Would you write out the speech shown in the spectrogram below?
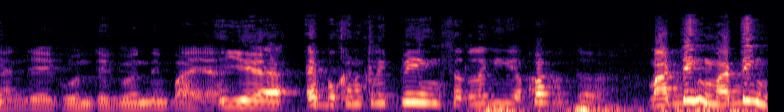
yang digunting-gunting Pak ya? iya eh bukan clipping satu lagi apa, Apa tuh? mading mading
